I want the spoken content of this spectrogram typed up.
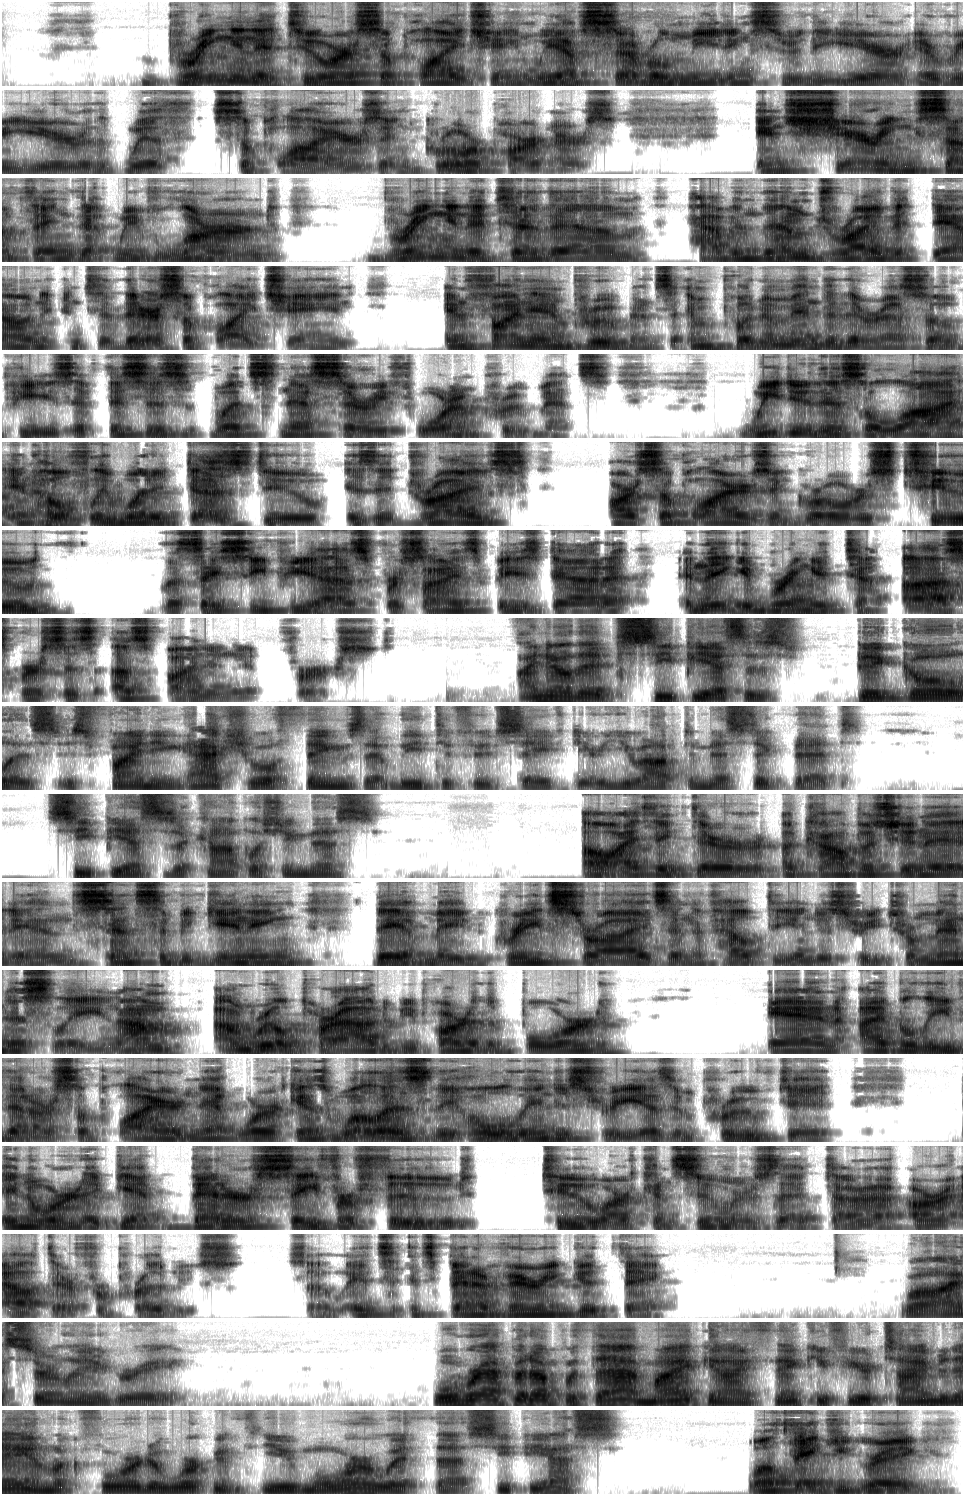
bringing it to our supply chain. We have several meetings through the year, every year, with suppliers and grower partners, and sharing something that we've learned, bringing it to them, having them drive it down into their supply chain, and finding improvements and put them into their SOPs if this is what's necessary for improvements. We do this a lot, and hopefully, what it does do is it drives our suppliers and growers to, let's say, CPS for science based data, and they can bring it to us versus us finding it first. I know that CPS's big goal is, is finding actual things that lead to food safety. Are you optimistic that CPS is accomplishing this? Oh, I think they're accomplishing it. And since the beginning, they have made great strides and have helped the industry tremendously. And I'm I'm real proud to be part of the board. And I believe that our supplier network, as well as the whole industry, has improved it in order to get better, safer food to our consumers that are, are out there for produce. So it's it's been a very good thing. Well, I certainly agree we'll wrap it up with that, Mike. And I thank you for your time today and look forward to working with you more with uh, CPS. Well, thank you, Greg.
